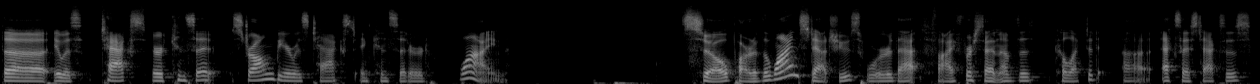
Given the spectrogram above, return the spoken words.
the it was taxed or consider strong beer was taxed and considered wine. So part of the wine statutes were that five percent of the collected uh, excise taxes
